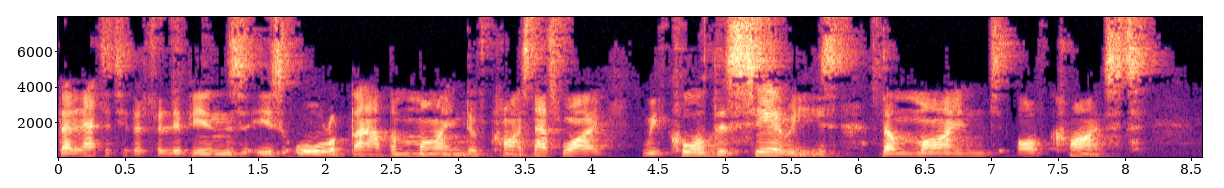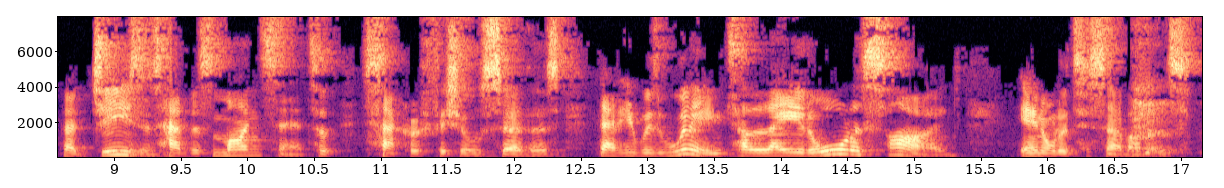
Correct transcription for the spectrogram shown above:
the letter to the Philippians is all about, the mind of Christ. That's why we've called this series The Mind of Christ that Jesus had this mindset of sacrificial service, that he was willing to lay it all aside in order to serve others.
